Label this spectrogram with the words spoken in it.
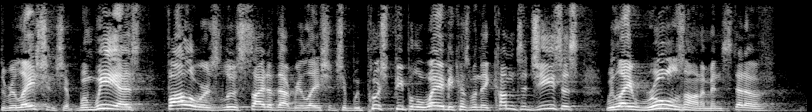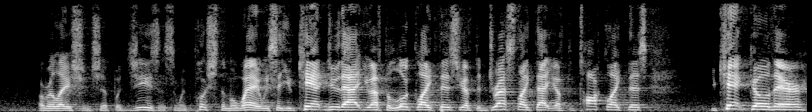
the relationship. When we, as followers, lose sight of that relationship, we push people away because when they come to Jesus, we lay rules on them instead of a relationship with Jesus, and we push them away. We say, You can't do that. You have to look like this. You have to dress like that. You have to talk like this. You can't go there.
